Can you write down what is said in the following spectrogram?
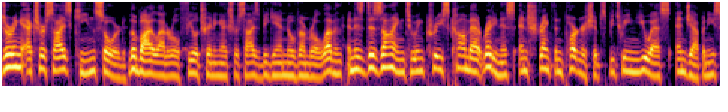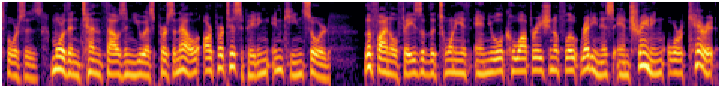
during Exercise Keen Sword. The bilateral field training exercise began November 11th and is designed to increase combat readiness and strengthen partnerships between U.S. and Japanese forces. More than 10,000 U.S. personnel are participating in Keen Sword. The final phase of the 20th Annual Cooperation Afloat Readiness and Training, or CARAT,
